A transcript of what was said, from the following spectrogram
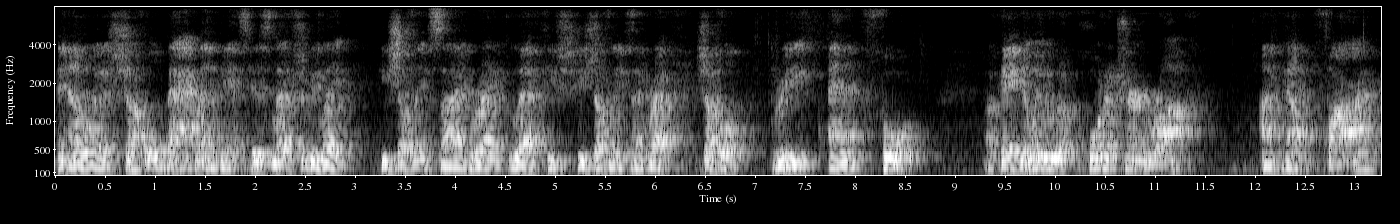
And now we're going to shuffle back line dance. His left should be like he's shuffling side, right, left. He's, she's shuffling side, right. Shuffle three and four. Okay, then we do a quarter turn rock on count five,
